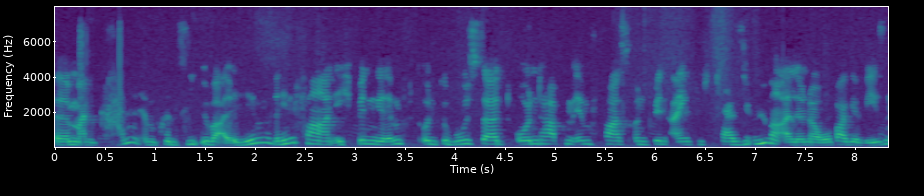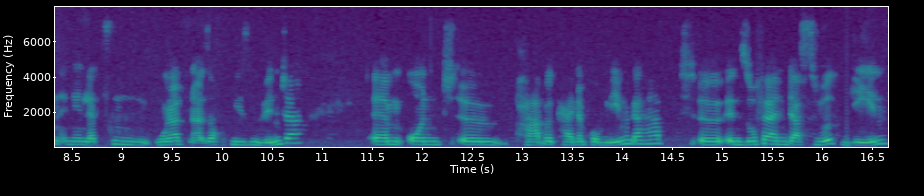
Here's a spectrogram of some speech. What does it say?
Äh, man kann im Prinzip überall hin, hinfahren. Ich bin geimpft und geboostert und habe einen Impfpass und bin eigentlich quasi überall in Europa gewesen in den letzten Monaten, also auch in diesem Winter. Ähm, und äh, habe keine Probleme gehabt. Äh, insofern, das wird gehen.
